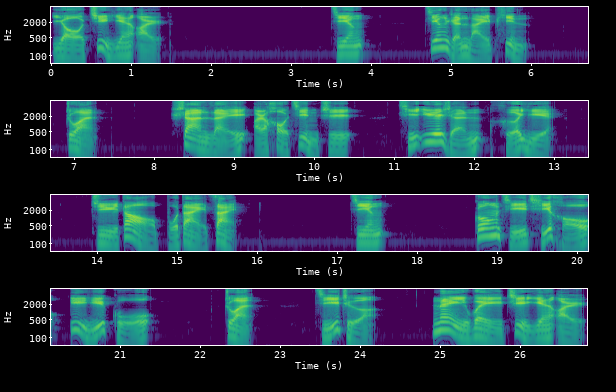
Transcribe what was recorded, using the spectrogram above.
有惧焉耳。经经人来聘，传善累而后进之，其曰人何也？举道不待在。经公及其侯欲于谷，传己者内位至焉耳，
